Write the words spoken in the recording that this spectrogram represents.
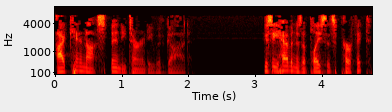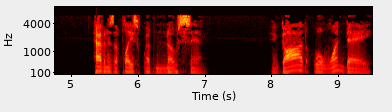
I cannot spend eternity with God. You see, heaven is a place that's perfect. Heaven is a place of no sin. And God will one day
